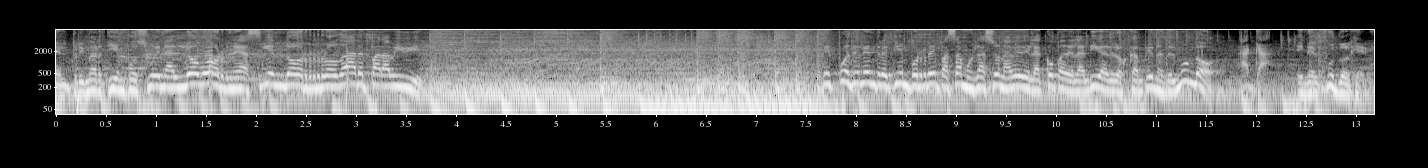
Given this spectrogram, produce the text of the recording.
En el primer tiempo suena Loborne haciendo rodar para vivir. Después del entretiempo repasamos la zona B de la Copa de la Liga de los Campeones del Mundo, acá, en el Fútbol Heavy.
